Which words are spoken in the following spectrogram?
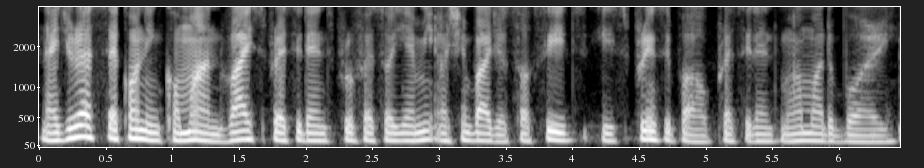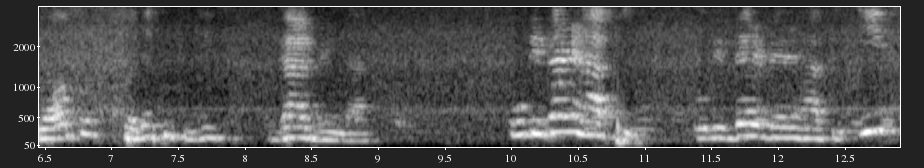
Nigeria's second in command Vice President Professor Yemi Osinbajo succeeds his principal President Muhammadu Buhari. We are also suggesting to this gathering that we'll be very happy, we'll be very, very happy if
